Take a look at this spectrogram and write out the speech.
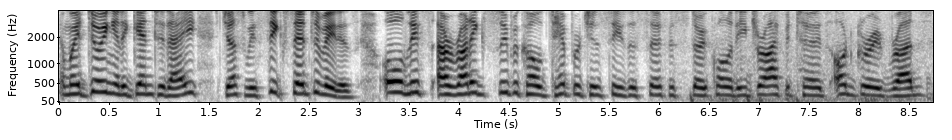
and we're doing it again today, just with 6 centimetres. All lifts are running. Super cold temperatures sees the surface snow quality dry for turns on groomed runs.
